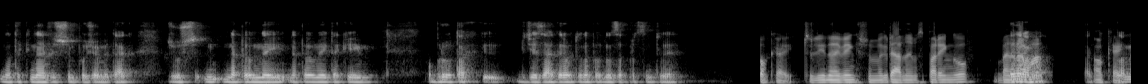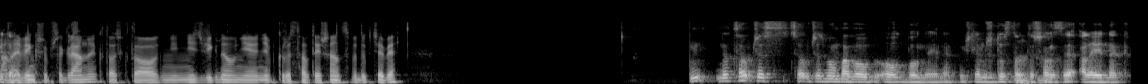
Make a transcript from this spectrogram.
na takim najwyższym poziomie, tak, że już na pełnej, na pełnej takiej obrotach, gdzie zagrał, to na pewno zaprocentuje. Okej, okay, czyli największym wygranym sparingów? Benrama? Tak, okay. a tak. największy przegrany? Ktoś, kto nie, nie dźwignął, nie, nie wykorzystał tej szansy według Ciebie? No cały czas, cały czas mam bawę o, o Ogbonę jednak. Myślałem, że dostał tę mhm. szansę, ale jednak,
